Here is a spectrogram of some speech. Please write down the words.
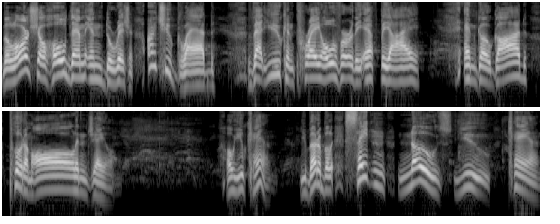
The Lord shall hold them in derision. Aren't you glad that you can pray over the FBI and go, God, put them all in jail? Oh, you can. You better believe. Satan knows you can.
